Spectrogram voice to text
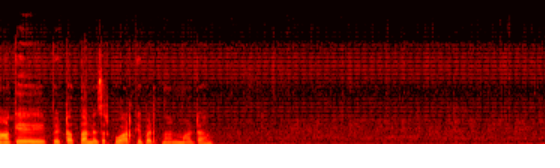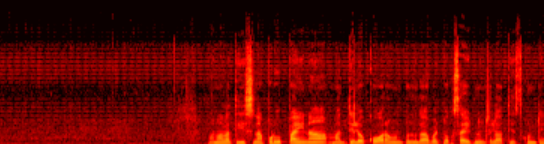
నాకే పెట్టత్తా అనేసరికి వాడికే పెడుతున్నాను అనమాట మనం అలా తీసినప్పుడు పైన మధ్యలో కూర ఉంటుంది కాబట్టి ఒక సైడ్ నుంచి ఇలా తీసుకుంటే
